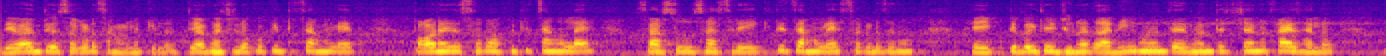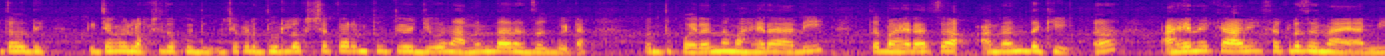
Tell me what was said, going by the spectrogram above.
देवाने ते सगळं चांगलं केलं. तेव्हा घरचे लोक किती चांगले आहेत? पाहुण्याचा स्वभाव किती चांगला आहे? सासू सासरे किती चांगले आहेत सगळेजण? हे एकटी बाई जीवनात आली म्हणून ते म्हणून त्याच्यानं काय झालं? जाऊ दे तिच्याकडे लक्ष नको देऊ. तिच्याकडे दुर्लक्ष करून तू तुझं जीवन आनंदानं जग बेटा. पण तू पहिल्यांदा माहेरा आली तर माहेराचा आनंद घे आहे नाही का आम्ही? सगळेजण आहे आम्ही.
